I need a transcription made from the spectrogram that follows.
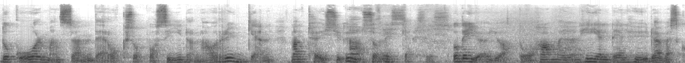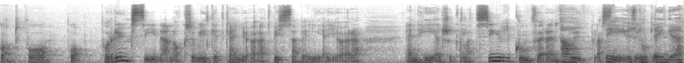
då går man sönder också på sidorna och ryggen. Man töjs ju ut ja, så precis, mycket. Precis. Och det gör ju att då har man ju en hel del hudöverskott på, på, på ryggsidan också, vilket kan göra att vissa väljer att göra en hel så kallad cirkumferent ja, bukplastik. Det är ju stort ingrepp.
